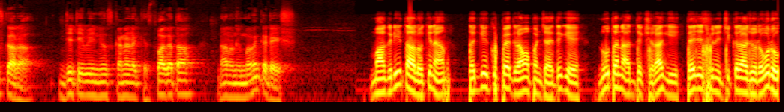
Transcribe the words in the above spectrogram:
ನಮಸ್ಕಾರ. ಜಿ ಟಿ ವಿ ನ್ಯೂಸ್ ಕನ್ನಡಕ್ಕೆ ಸ್ವಾಗತ. ನಾನು ನಿಮ್ಮ ವೆಂಕಟೇಶ್. ಮಾಗಡಿ ತಾಲೂಕಿನ ತಗ್ಗಿಕುಪ್ಪೆ ಗ್ರಾಮ ಪಂಚಾಯಿತಿಗೆ ನೂತನ ಅಧ್ಯಕ್ಷರಾಗಿ ತೇಜಸ್ವಿನಿ ಚಿಕ್ಕರಾಜುರವರು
